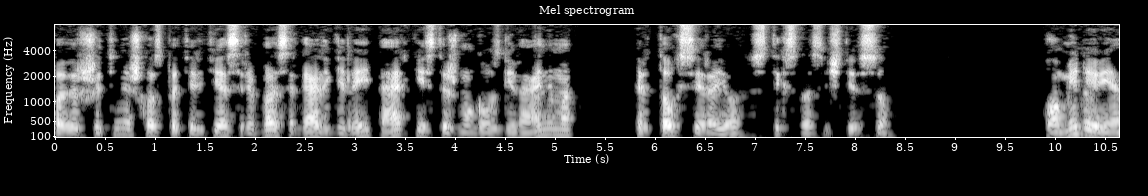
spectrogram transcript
paviršutiniškos patirties ribas ir gali giliai perkeisti žmogaus gyvenimą ir toks yra jos tikslas iš tiesų. Homilijoje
